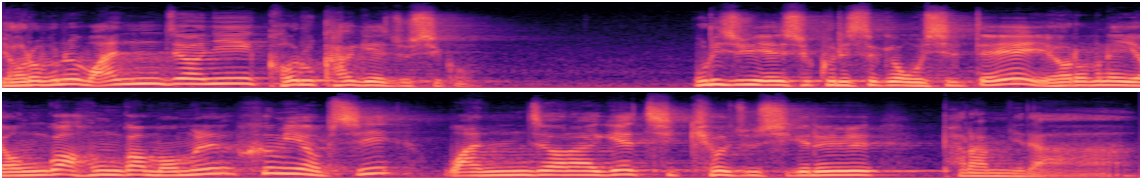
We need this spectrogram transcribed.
여러분을 완전히 거룩하게 해주시고 우리 주 예수 그리스도께 오실 때에 여러분의 영과 혼과 몸을 흠이 없이 완전하게 지켜주시기를 바랍니다.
